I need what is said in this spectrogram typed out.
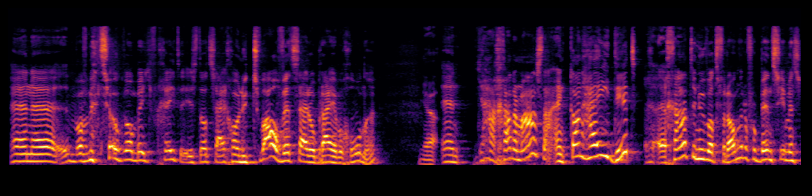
En wat mensen ook wel een beetje vergeten is dat zij gewoon nu 12 wedstrijden op rij hebben gewonnen. Ja. En ja, ga er maar aan staan. En kan hij dit? Eh, gaat er nu wat veranderen voor Ben Simmons?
